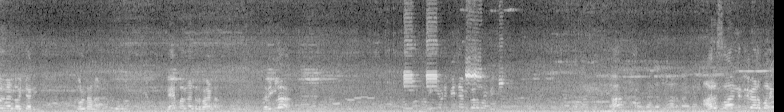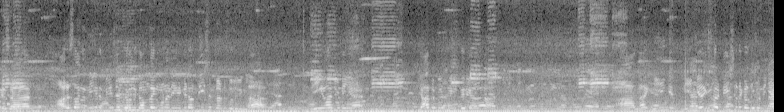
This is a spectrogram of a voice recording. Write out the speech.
பதினாலு வைக்காதீங்க. சொல்லிட்டேன் நான். மே பதினாலு வேண்டாம். சரிங்களா? நீங்க எப்படி பிஜேபி வேலை பார்ப்பீங்க? அரசாங்கத்துக்கு வேலை பாருங்க சார். அரசாங்கம் நீங்க பிஜேபி வந்து கம்ப்ளைண்ட் பண்ணா நீங்க கிட்ட டீஷர்ட் கட்டு சொல்லுவீங்களா? நீங்க தான் சொன்னீங்க. யார்கிட்ட பேசுறீங்க தெரியாதா? அதான் நீங்க நீங்க எதுக்கு டி-ஷர்ட் கட்ட சொன்னீங்க?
